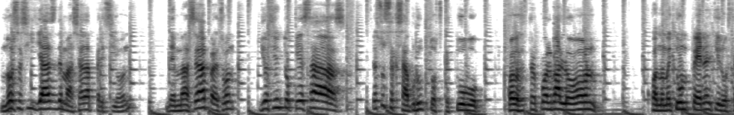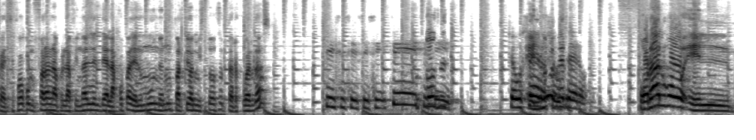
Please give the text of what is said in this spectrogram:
No sé si ya es demasiada presión. Demasiada presión. Yo siento que esas, esos exabruptos que tuvo cuando se trepó el balón, cuando metió un penalti y lo se fue como fuera la, la final de, la Copa del Mundo en un partido amistoso, ¿te recuerdas? Sí, sí, sí, sí, sí, sí, sí, Entonces, sí. Show cero, el no show haber- cero. Por algo el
